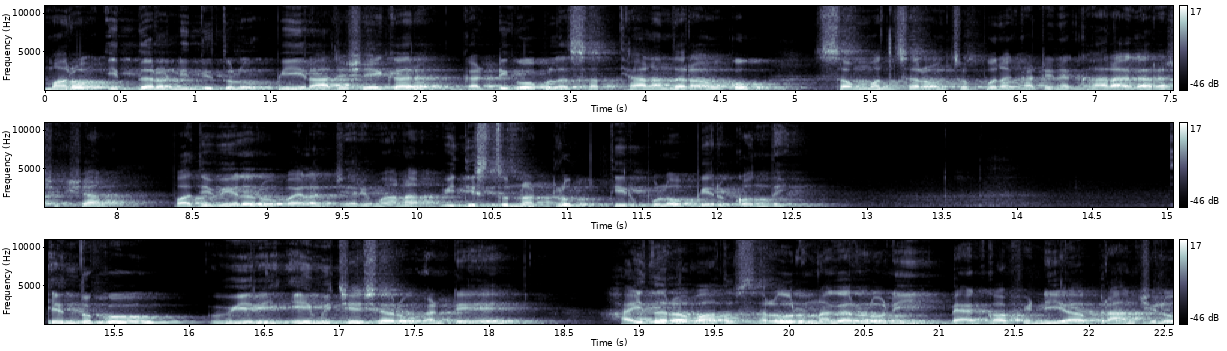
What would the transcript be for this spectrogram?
మరో ఇద్దరు నిందితులు పి. రాజశేఖర్ గడ్డిగోపుల సత్యానందరావుకు సంవత్సరం చొప్పున కఠిన కారాగార శిక్ష పదివేల రూపాయల జరిమానా విధిస్తున్నట్లు తీర్పులో పేర్కొంది. ఎందుకు? వీరి ఏమి చేశారు అంటే హైదరాబాదు సరూర్ నగర్లోని బ్యాంక్ ఆఫ్ ఇండియా బ్రాంచ్లో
